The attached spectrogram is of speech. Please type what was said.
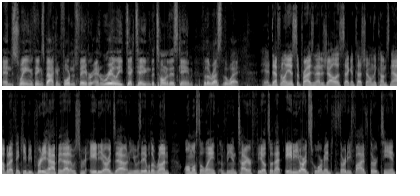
and swinging things back in Fordham's favor and really dictating the tone of this game for the rest of the way. Yeah, it definitely is surprising that Ajala's second touchdown only comes now, but I think he'd be pretty happy that it was from 80 yards out and he was able to run almost the length of the entire field. So that 80 yard score made it 35 13.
